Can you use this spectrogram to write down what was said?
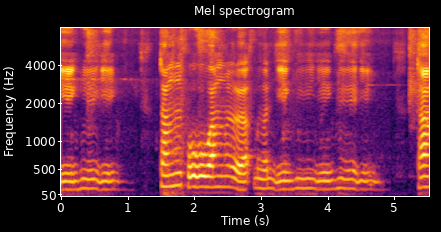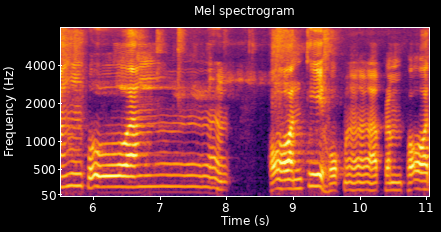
ยิงยิง ทั้งปวงเหมือนยิงยิงยิง ทั้งปวง รที่หกพรำพร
